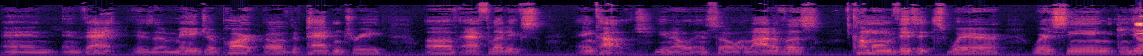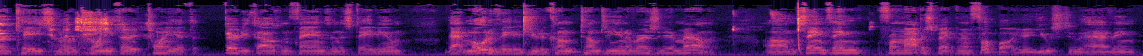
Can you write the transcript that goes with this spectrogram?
and and that is a major part of the pageantry of athletics in college. You know, and so a lot of us come on visits where We're seeing, in your case, you know, 20, 30, 20 or 30,000 fans in the stadium. That motivated you to come come to University of Maryland. Um, same thing from my perspective in football. You're used to having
